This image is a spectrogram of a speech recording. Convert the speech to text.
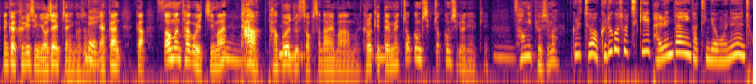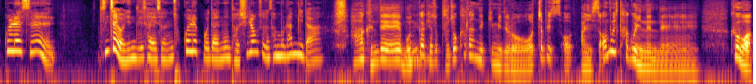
그러니까 그게 지금 여자 입장인 거잖아요. 네. 약간 그러니까 썸은 타고 있지만 음. 다 다 보여줄 음. 수 없어 나의 마음을. 그렇기 음. 때문에 조금씩 조금씩 이렇게 이렇게 성의 표시만. 그렇죠 그리고 솔직히 발렌타인 같은 경우는 초콜릿은 진짜 연인들 사이에서는 초콜릿보다는 더 실용적인 선물을 합니다 아 근데 뭔가 음. 계속 부족하다는 느낌이 들어. 어차피 어, 아니 썸을 타고 있는데 그뭐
